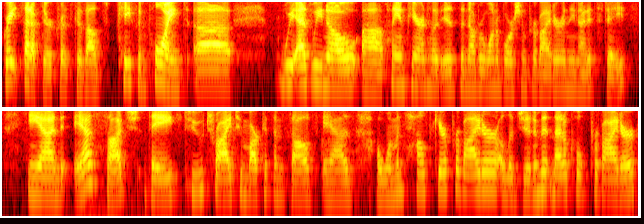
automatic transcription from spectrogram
great setup there, Chris. Because I'll case in point. Uh, we, as we know, uh, Planned Parenthood is the number one abortion provider in the United States. And as such, they do try to market themselves as a women's health care provider, a legitimate medical provider,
